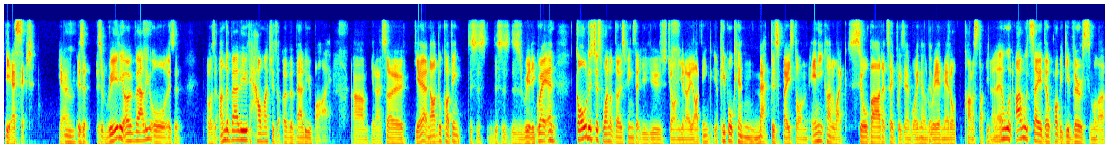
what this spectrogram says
the asset. You know, mm. is it is it really overvalued or is it or is it undervalued? How much is it overvalued by? Um, you know, so yeah, no, look, I think this is this is this is really great and gold is just one of those things that you use, John. You know, I think if people can map this based on any kind of like silver, let's say for example, any yep. rare metal kind of stuff, you know, they would I would say they'll probably give very similar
